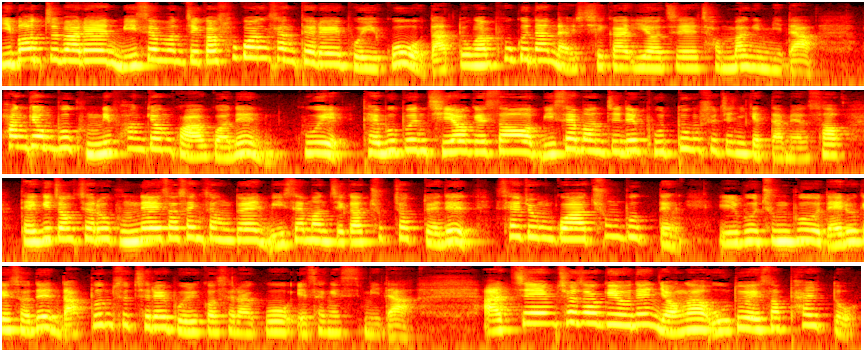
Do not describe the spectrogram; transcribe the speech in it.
이번 주말엔 미세먼지가 소강 상태를 보이고 낮 동안 포근한 날씨가 이어질 전망입니다. 환경부 국립환경과학원은 9일 대부분 지역에서 미세먼지는 보통 수준이겠다면서 대기 정체로 국내에서 생성된 미세먼지가 축적되는 세종과 충북 등 일부 중부 내륙에서는 나쁨 수치를 보일 것이라고 예상했습니다. 아침 최저 기온은 영하 5도에서 8도,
